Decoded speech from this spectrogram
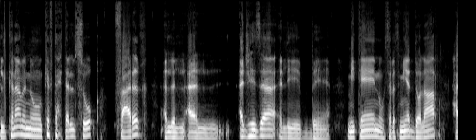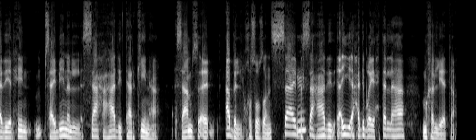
الكلام إنه كيف تحتل سوق فارغ ال ال الأجهزة اللي ب 200 و300 دولار هذه الحين سايبين الساحة هذه تاركينها. سامس أبل خصوصا سايب. الساحة هذه أي أحد يبغى يحتلها مخليتها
